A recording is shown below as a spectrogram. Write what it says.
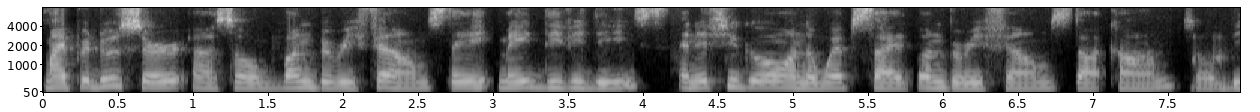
My producer, uh, so Bunbury Films, they made DVDs. And if you go on the website bunburyfilms.com, so mm-hmm. B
